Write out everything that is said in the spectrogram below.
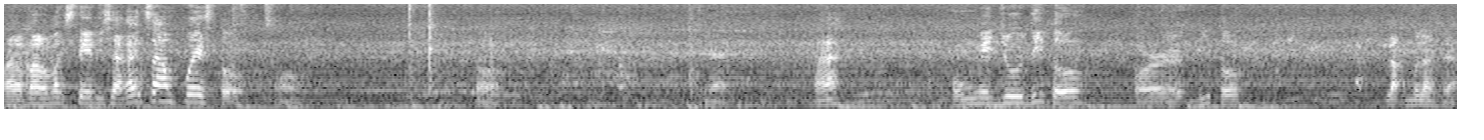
para para mag-steady siya kahit saan pwesto. Oh. Oh. Yan. Ha? Kung medyo dito or dito, lock mo lang siya.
